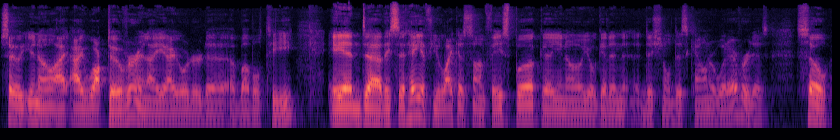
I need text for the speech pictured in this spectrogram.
So, you know, I, I walked over and I, I ordered a, a, bubble tea. And uh, they said, hey, if you like us on Facebook, uh, you know, you'll get an additional discount or whatever it is. So,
